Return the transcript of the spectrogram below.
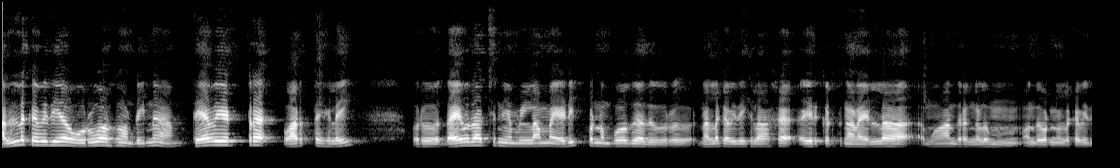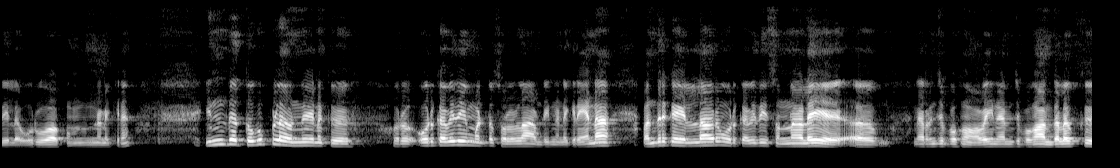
நல்ல கவிதையாக உருவாகும் அப்படின்னா தேவையற்ற வார்த்தைகளை ஒரு தயவதாட்சண்யம் இல்லாமல் எடிட் பண்ணும்போது அது ஒரு நல்ல கவிதைகளாக இருக்கிறதுக்கான எல்லா முகாந்திரங்களும் வந்து ஒரு நல்ல கவிதையில் உருவாகும்னு நினைக்கிறேன். இந்த தொகுப்பில் வந்து எனக்கு ஒரு ஒரு கவிதையை மட்டும் சொல்லலாம் அப்படின்னு நினைக்கிறேன். ஏன்னா வந்திருக்க எல்லாரும் ஒரு கவிதை சொன்னாலே நிறைஞ்சு போகும் அவை நிறைஞ்சு போகும். அந்தளவுக்கு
